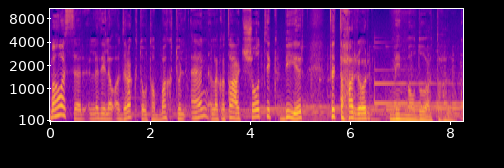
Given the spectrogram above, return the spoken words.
ما هو السر الذي لو أدركته وطبقته الآن لقطعت شوط كبير في التحرر من موضوع التعلق؟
